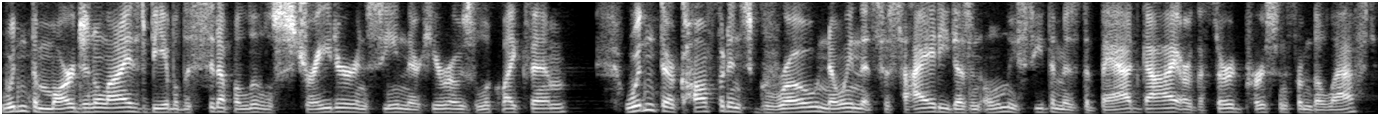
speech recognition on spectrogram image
Wouldn't the marginalized be able to sit up a little straighter and seeing their heroes look like them? Wouldn't their confidence grow knowing that society doesn't only see them as the bad guy or the third person from the left?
